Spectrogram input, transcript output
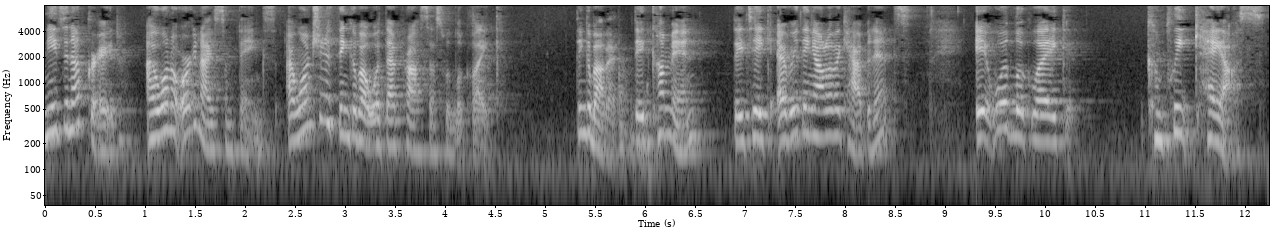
needs an upgrade. I want to organize some things. I want you to think about what that process would look like. Think about it. They'd come in, they'd take everything out of the cabinets. It would look like complete chaos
